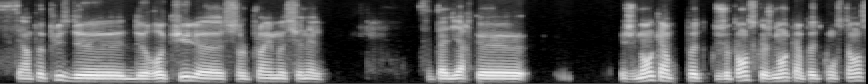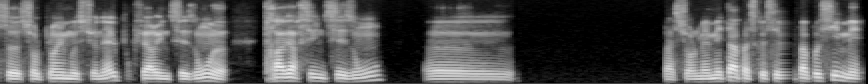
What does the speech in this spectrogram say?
c'est un peu plus de, recul sur le plan émotionnel. C'est-à-dire que je, pense que je manque un peu de constance sur le plan émotionnel pour faire une saison, traverser une saison, pas sur le même état parce que c'est pas possible, mais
